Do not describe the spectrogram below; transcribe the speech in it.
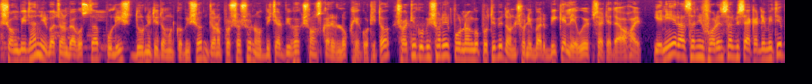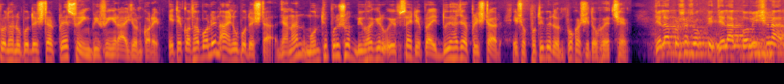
সংবিধান নির্বাচন ব্যবস্থা পুলিশ দুর্নীতি দমন কমিশন জনপ্রশাসন ও বিচার বিভাগ সংস্কারের লক্ষ্যে গঠিত। ছয়টি কমিশনের পূর্ণাঙ্গ প্রতিবেদন শনিবার বিকেলে ওয়েবসাইটে দেওয়া হয়। এ নিয়ে রাজধানীর ফরেন সার্ভিস একাডেমিতে প্রধান উপদেষ্টার প্রেস উইং ব্রিফিং এর আয়োজন করে। এতে কথা বলেন আইন উপদেষ্টা। জানান মন্ত্রিপরিষদ বিভাগের ওয়েবসাইটে প্রায় দুই হাজার পৃষ্ঠার এসব প্রতিবেদন প্রকাশিত হয়েছে। জেলা প্রশাসককে জেলা কমিশনার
